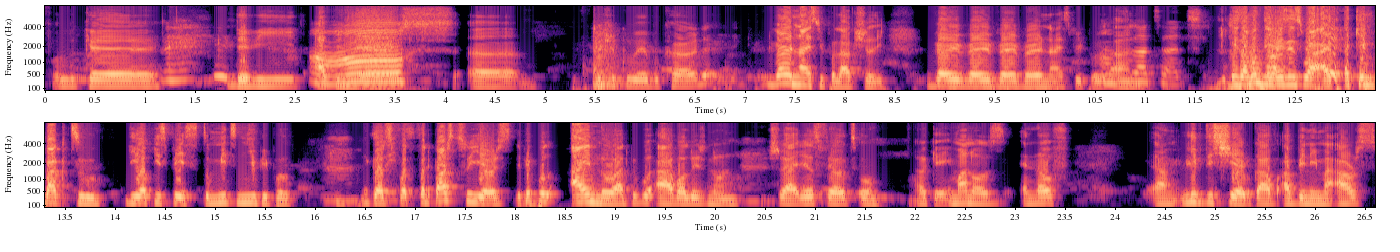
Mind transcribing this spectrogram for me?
for look, David, happiness, um, very nice people actually. Very, very, very, very nice people. I'm and flattered. it's among the reasons why I, I came back to the office space to meet new people. Because for, for the past two years, the people I know are the people I've always known. So I just felt, oh, okay, Emmanuel's enough. Um, leave this share because I've, I've been in my house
